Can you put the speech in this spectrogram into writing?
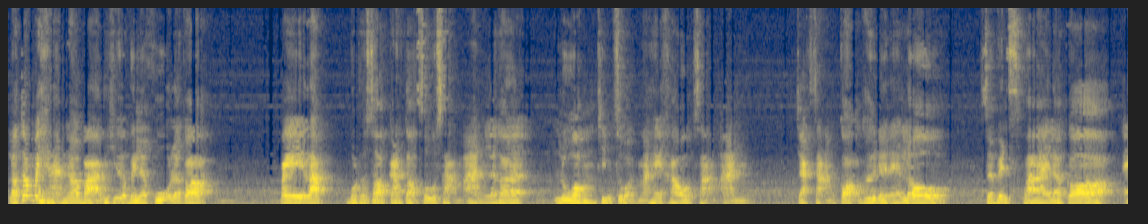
เราต้องไปหาเงาบาปที่ชื่อเบลาคูแล้วก็ไปรับบททดสอบการต่อสู้ 3 อัน แล้วก็รวมชิ้นส่วนมาให้เขา 3 อัน จาก 3 เกาะก็คือเดนเนโลเซอร์เพนสไฟแล้วก็ไอ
